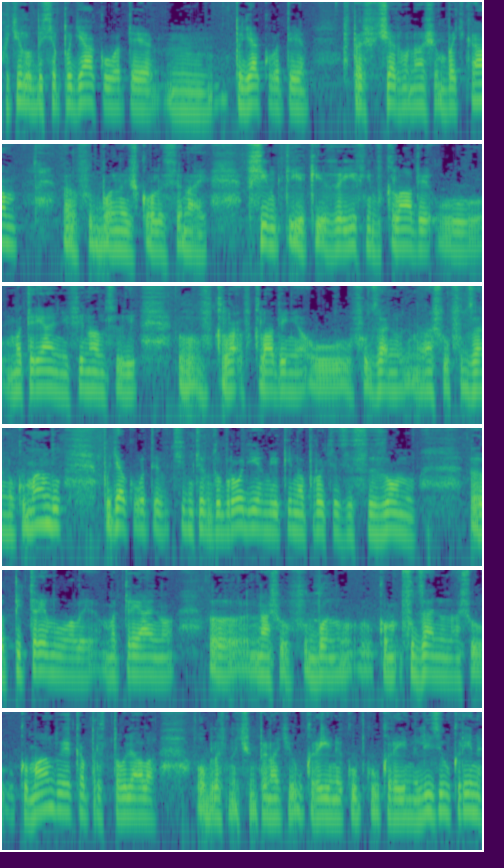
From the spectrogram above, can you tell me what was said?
хотіло бися подякувати, подякувати в першу чергу нашим батькам е, футбольної школи Синай, всім, які за їхні вклади у матеріальні фінансові вкла- вкладення у футзальну нашу футзальну команду, подякувати всім тим добродіям, які на протязі сезону підтримували матеріально е, нашу футбольну футзальну нашу команду, яка представляла область на чемпіонаті України, Кубку України, Лізі України.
